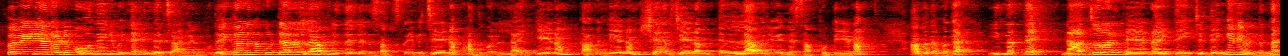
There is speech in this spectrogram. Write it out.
അപ്പൊ വീഡിയോയിലോട്ട് പോകുന്നതിന് മുന്നേ എന്റെ ചാനൽ പുതിയ കാണുന്ന കൂട്ടുകാരെല്ലാവരും തന്നെ ഒന്ന് സബ്സ്ക്രൈബ് ചെയ്യണം. അതുപോലെ ലൈക്ക് ചെയ്യണം കമന്റ് ചെയ്യണം ഷെയർ ചെയ്യണം. എല്ലാവരും എന്നെ സപ്പോർട്ട് ചെയ്യണം. അപ്പൊ നമുക്ക് ഇന്നത്തെ നാച്ചുറൽ ഹെയർ ഡൈ തേച്ചിട്ട് എങ്ങനെയുണ്ടെന്ന്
